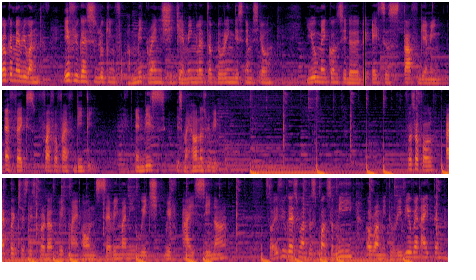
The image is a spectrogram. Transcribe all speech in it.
Welcome everyone. If you guys are looking for a mid-range gaming laptop during this MCO, you may consider the Asus TUF Gaming FX 505 DT. And this is my honest review. First of all, I purchased this product with my own saving money which with iCNAR. So if you guys want to sponsor me or want me to review an item,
